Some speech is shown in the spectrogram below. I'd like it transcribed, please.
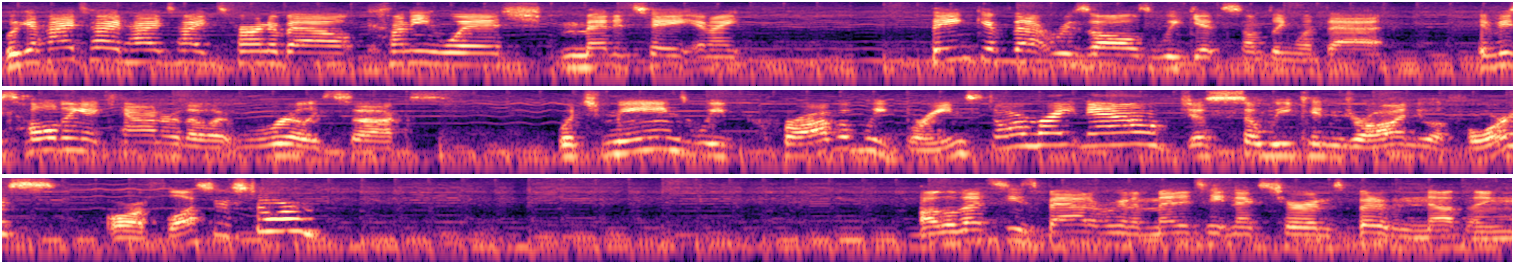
We can High Tide, High Tide, Turnabout, Cunning Wish, Meditate, and I think if that resolves, we get something with that. If he's holding a counter, though, it really sucks. Which means we probably Brainstorm right now, just so we can draw into a Force or a Flusterstorm. Although that seems bad if we're going to Meditate next turn, it's better than nothing.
